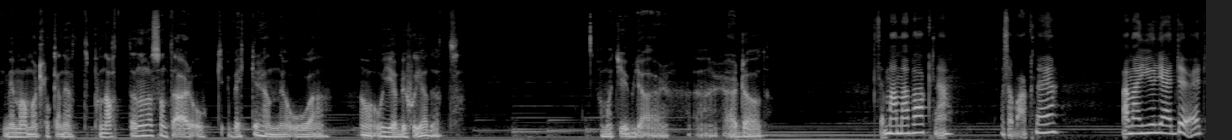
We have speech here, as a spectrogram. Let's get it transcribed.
till min mamma klockan ett på natten eller sånt där och väcker henne och, ja, och ger beskedet om att Julia är, är, är död. Så mamma vaknar. Och så vaknar jag. Mamma, Julia är död.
